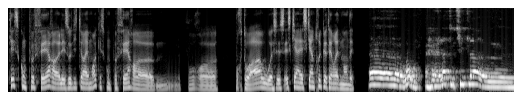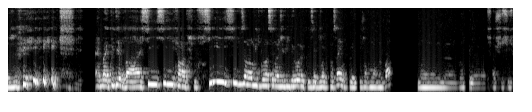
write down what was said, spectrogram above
Qu'est-ce qu'on peut faire, les auditeurs et moi, qu'est-ce qu'on peut faire pour pour toi Ou est-ce, qu'il, y a, y un truc que tu aimerais demander? Euh, wow. Là, tout de suite, là, euh, je vais... eh ben, écoutez, bah, si, si, enfin, si, si vous avez envie de vous lancer dans le jeu vidéo et que vous avez besoin de conseils, vous pouvez toujours venir me voir. Euh, donc, euh, je suis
